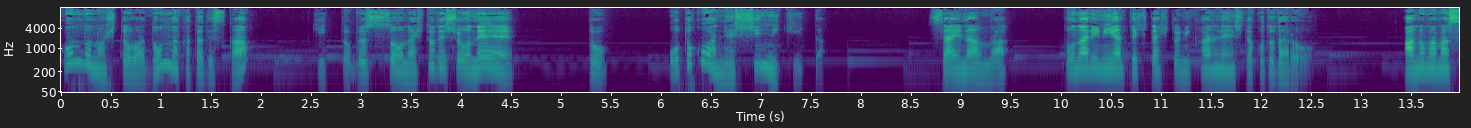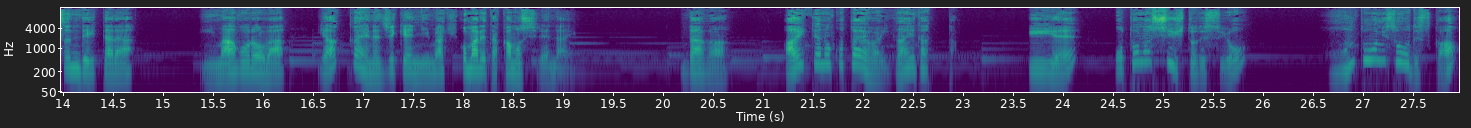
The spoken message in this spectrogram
今度の人はどんな方ですか？きっと物騒な人でしょうね。と、男は熱心に聞いた。災難は、隣にやってきた人に関連したことだろう。あのまま住んでいたら、今頃は厄介な事件に巻き込まれたかもしれない。だが、相手の答えは意外だった。いいえ、おとなしい人ですよ。本当にそうですか？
